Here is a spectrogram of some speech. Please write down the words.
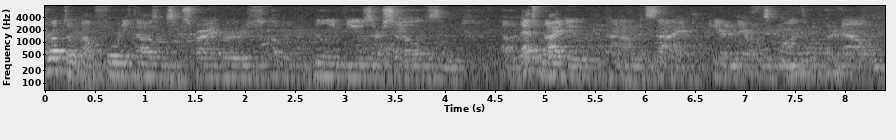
we're up to about forty thousand subscribers, a couple million views ourselves, and uh, that's what I do kind of on the side here and there once a month. We put it out, and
